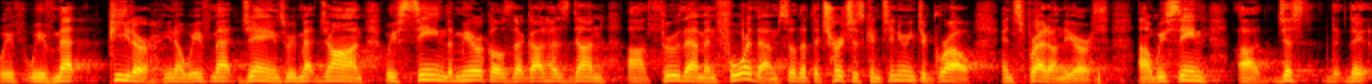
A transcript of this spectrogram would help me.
We've, we've met Peter, you know, we've met James, we've met John, we've seen the miracles that God has done uh, through them and for them so that the church is continuing to grow and spread on the earth. Uh, we've seen uh, just the, the,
